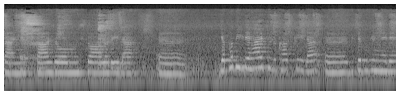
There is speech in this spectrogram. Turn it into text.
vermiş, gazi olmuş dualarıyla, e, yapabildiği her türlü katkıyla e, bize bugünleri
